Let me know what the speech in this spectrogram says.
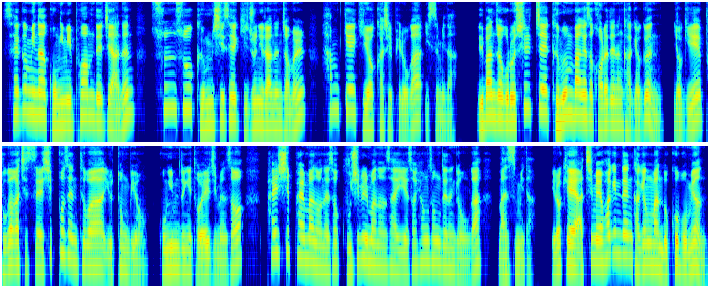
세금이나 공임이 포함되지 않은 순수 금시세 기준이라는 점을 함께 기억하실 필요가 있습니다. 일반적으로 실제 금은방에서 거래되는 가격은 여기에 부가가치세 10%와 유통비용, 공임 등이 더해지면서 88만 원에서 91만 원 사이에서 형성되는 경우가 많습니다. 이렇게 아침에 확인된 가격만 놓고 보면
